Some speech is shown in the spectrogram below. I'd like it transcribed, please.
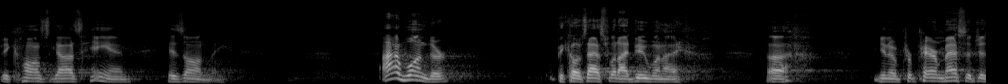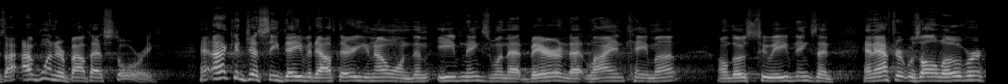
because God's hand is on me. I wonder, because that's what I do when I, uh, you know, prepare messages. I, I wonder about that story. And I could just see David out there, you know, on them evenings when that bear and that lion came up on those two evenings. And, and after it was all over,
